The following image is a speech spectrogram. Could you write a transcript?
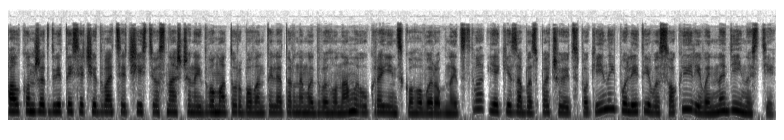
Falcon Jet 2026 оснащений двома турбовентиляторними двигунами українського виробництва, які забезпечують спокійний політ і високий рівень надійності.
